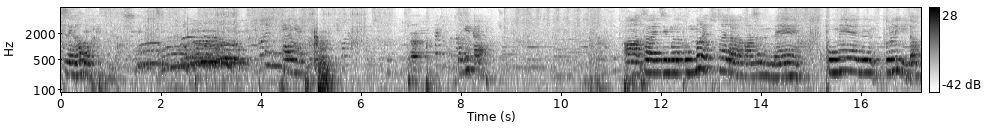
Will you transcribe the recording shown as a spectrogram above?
진행을 하도록 하겠습니다. 사랑해. 자, 넘길까요? 어, 저의 질문은 봄 노래 추천해달라고 하셨는데 봄에는 롤린이죠?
